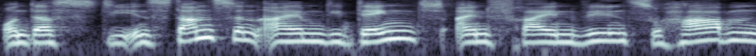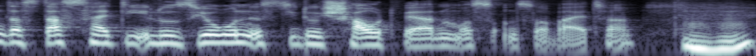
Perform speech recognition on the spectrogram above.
und dass die Instanz in einem, die denkt, einen freien Willen zu haben, dass das halt die Illusion ist, die durchschaut werden muss und so weiter. Mhm.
